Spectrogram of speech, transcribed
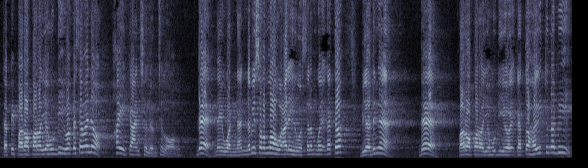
tapi para-para Yahudi buat beseng mana? Hai kan celam celong. Dah nai wannan Nabi sallallahu alaihi wasallam kata bila dengar dah para-para Yahudi kata hari tu Nabi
